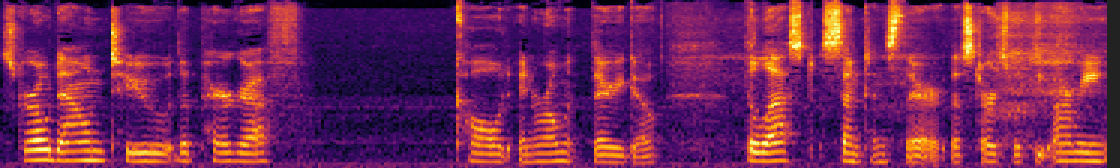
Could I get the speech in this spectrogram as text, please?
scroll down to the paragraph called enrollment. There you go. The last sentence there that starts with the Army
